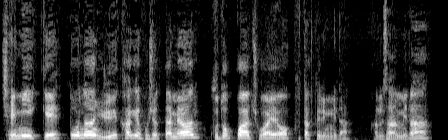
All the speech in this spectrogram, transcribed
재미있게 또는 유익하게 보셨다면 구독과 좋아요 부탁드립니다. 감사합니다.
